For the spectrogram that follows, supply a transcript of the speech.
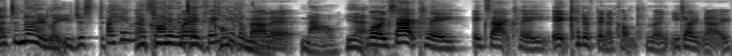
I don't know, like you just I think you can't even take a compliment about it. now. Yeah. Well, exactly, exactly. It could have been a compliment. You don't know.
